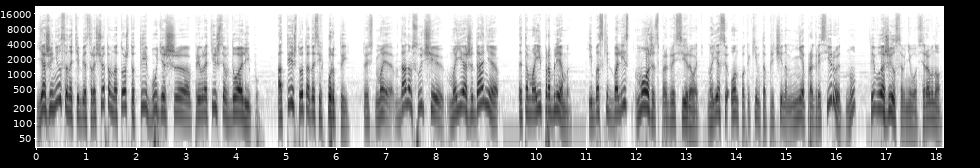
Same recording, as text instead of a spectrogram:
я женился на тебе с расчетом на то, что ты будешь, э, превратишься в дуалипу, а ты что-то до сих пор ты. То есть мои, в данном случае мои ожидания — это мои проблемы. И баскетболист может спрогрессировать, но если он по каким-то причинам не прогрессирует, ну, ты вложился в него все равно.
